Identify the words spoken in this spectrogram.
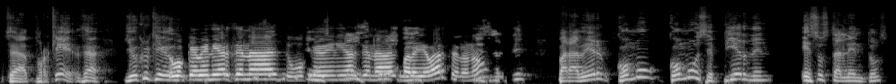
O sea, ¿por qué? O sea, yo creo que... Tuvo que venir Arsenal, tuvo que venir Arsenal para llevárselo, ¿no? para ver cómo, cómo se pierden esos talentos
